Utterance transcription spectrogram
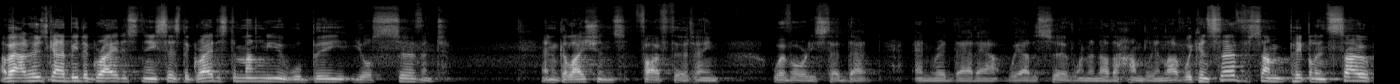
about who's going to be the greatest, and he says, The greatest among you will be your servant. And Galatians 5:13, we've already said that and read that out. We are to serve one another humbly in love. We can serve some people in so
